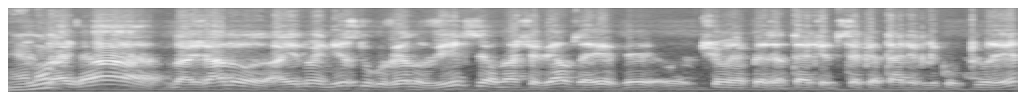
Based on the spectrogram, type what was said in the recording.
é. Nós já, nós já no, aí no início do governo Witzel, nós tivemos aí, tinha um representante do secretário de Agricultura aí,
